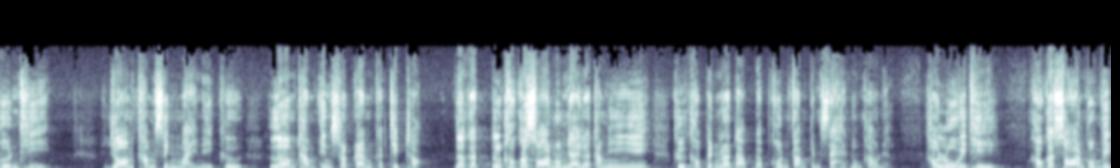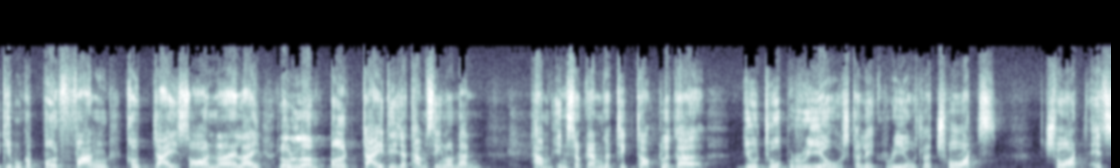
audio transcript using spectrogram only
พื้นที่ ยอมทำสิ่งใหม่นี้คือ เริ่มทำ Instagram กับ TikTok แล้วก็เขาก็สอนผมใหญ่แล้วทำอย่างนี้คือเขาเป็นระดับแบบคนฟังเป็นแสนของเขาเนี่ยเขารู้วิธีเขาก็สอนผมวิธีผมก็เปิดฟังเข้าใจสอนอะไรๆเราเริ่มเปิดใจที่จะทำสิ่งเหล่านั้นทำ Instagram กับ TikTok แล้วก็ YouTube Reels เขาเรียก Reels แล้ว Shorts Short H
